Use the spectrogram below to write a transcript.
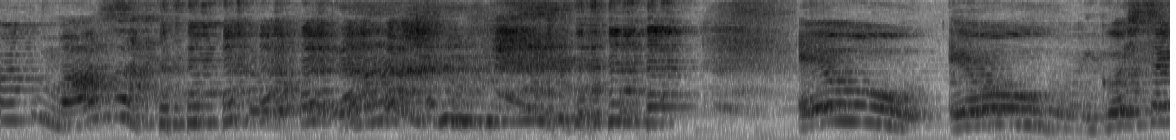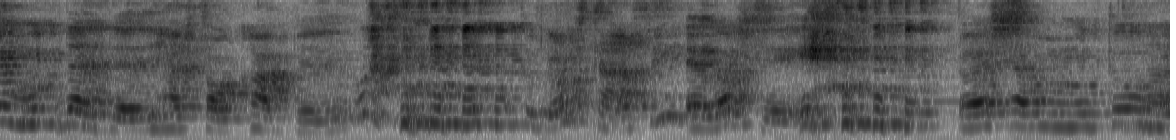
muito massa. eu, eu gostei muito da ideia de raspar o cabelo. Tu gostasse? Eu gostei. Eu achava muito, muito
